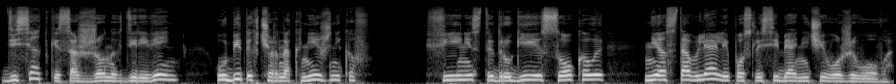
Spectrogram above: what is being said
десятки сожженных деревень, убитых чернокнижников. Финист и другие соколы не оставляли после себя ничего живого.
